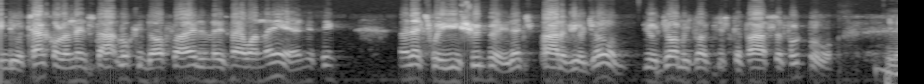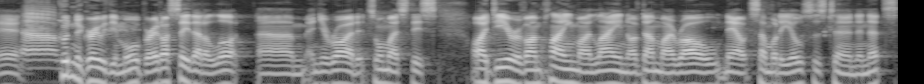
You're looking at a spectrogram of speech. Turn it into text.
into a tackle and then start looking to offload and there's no one there. And you think, oh, that's where you should be. That's part of your job. Your job is not just to pass the football. yeah. Um, Couldn't agree with you more, Brett. I see that a lot, um, and you're right. It's almost this idea of I'm playing my lane, I've done my role, now it's somebody else's turn, and that's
